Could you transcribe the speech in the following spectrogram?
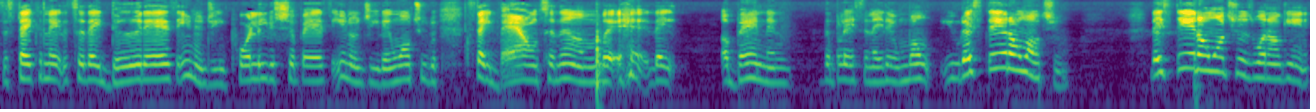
to stay connected to their dud ass energy, poor leadership ass energy. They want you to stay bound to them, but they abandon the blessing. They didn't want you. They still don't want you. They still don't want you is what I'm getting.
